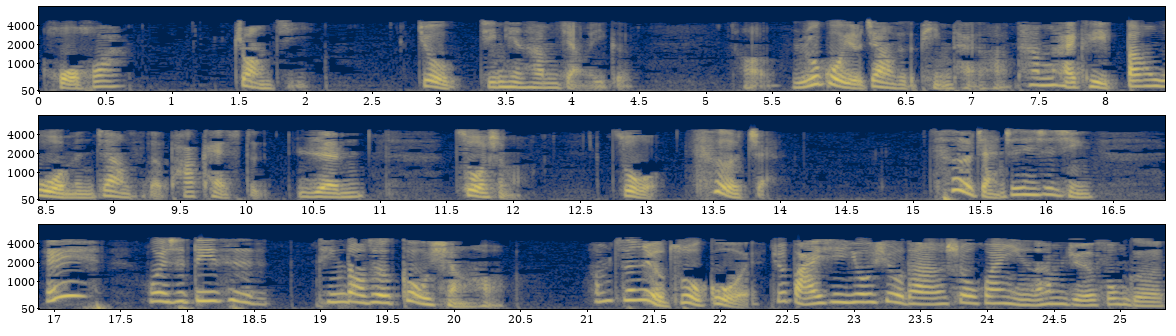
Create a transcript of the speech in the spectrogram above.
火花？撞击，就今天他们讲了一个，好，如果有这样子的平台的话，他们还可以帮我们这样子的 podcast 的人做什么？做策展。策展这件事情，哎，我也是第一次听到这个构想哈。他们真的有做过哎，就把一些优秀的、啊、受欢迎的，他们觉得风格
